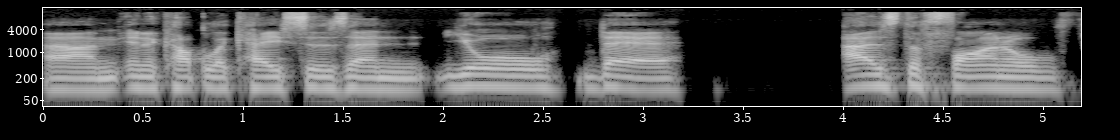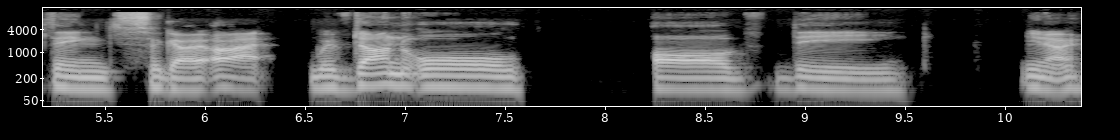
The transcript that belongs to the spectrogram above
um, in a couple of cases, and you're there as the final thing to go, all right, we've done all of the, you know,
